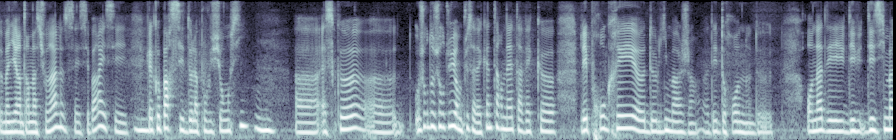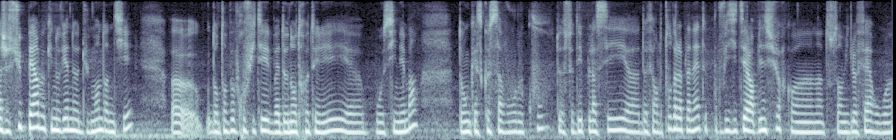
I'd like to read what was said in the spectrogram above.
de manière internationale, c'est pareil. C'est Mm. quelque part c'est de la pollution aussi. Mm. Euh, Est-ce que, euh, au jour d'aujourd'hui, en plus avec Internet, avec euh, les progrès de l'image, des drones, de, on a des, des- des images superbes qui nous viennent du monde entier, dont on peut profiter bah, de notre télé ou au cinéma. Donc, est-ce que ça vaut le coup de se déplacer, euh, de faire le tour de la planète pour visiter? Alors, bien sûr qu'on a tous envie de le faire, ou, euh,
